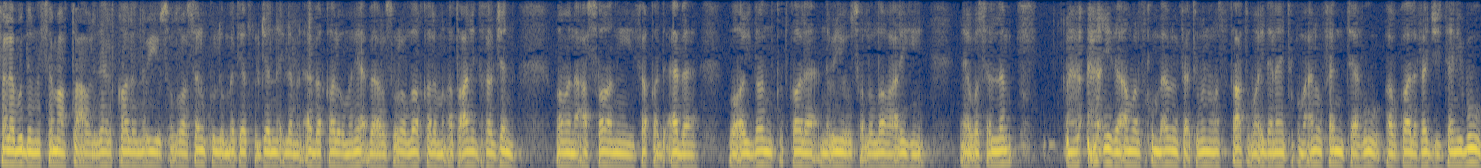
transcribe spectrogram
فلا بد من السمع والطاعة. ولذلك قال النبي صلى الله عليه وسلم كل أمتي يدخل الجنة إلا من أبى. قال ومن يأبى رسول الله. قال من أطعني دخل الجنة ومن عصاني فقد أبى. وأيضا قد قال النبي صلى الله عليه وسلم إذا أمرتكم بأمر فأتوا منه ما استطعتم وإذا نهيتكم عنه فانتهوا. أو قال فاجتنبوا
